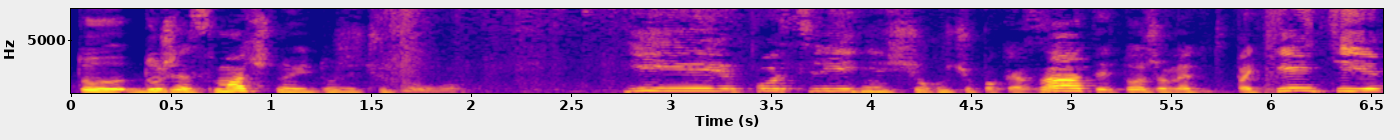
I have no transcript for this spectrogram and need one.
то дуже смачно і дуже чудово. І останнє, що хочу показати, теж у мене тут в пакеті.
